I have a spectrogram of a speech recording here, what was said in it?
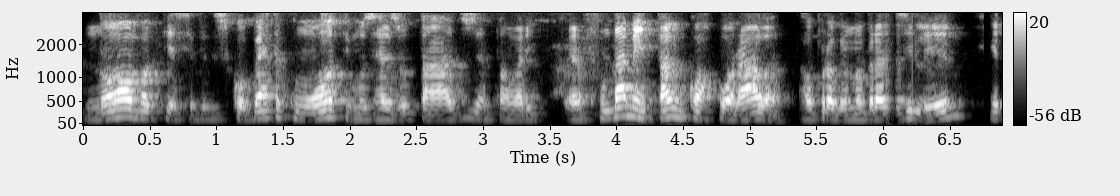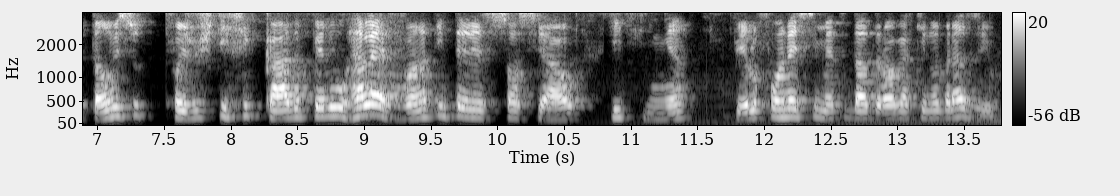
nova que tinha sido descoberta com ótimos resultados, então era, era fundamental incorporá-la ao programa brasileiro. Então isso foi justificado pelo relevante interesse social que tinha pelo fornecimento da droga aqui no Brasil.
